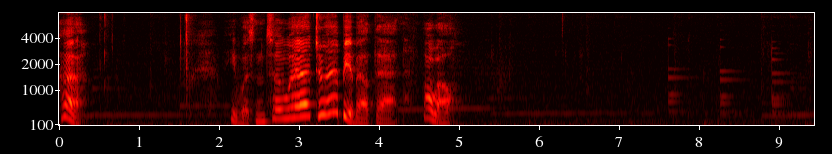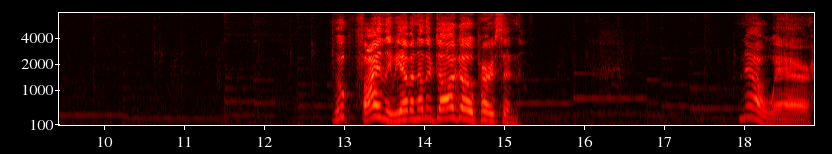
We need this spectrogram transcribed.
Huh. He wasn't so uh, too happy about that. Oh well. Oop, finally, we have another doggo person. Now where?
